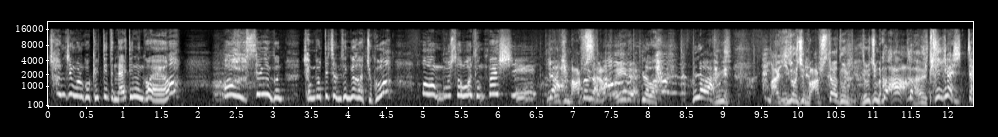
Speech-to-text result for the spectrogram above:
천지 모르고 개뛰듯 날뛰는 거예요? 어우, 생긴 건 전봇대처럼 생겨가지고. 어, 무서워, 동파 씨. 이러지 맙시다. 왜 이래? 일로 와. 일로 와. 누님, 아 이러지 맙시다 누님. 이러지 마. 너 비겨 진짜.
